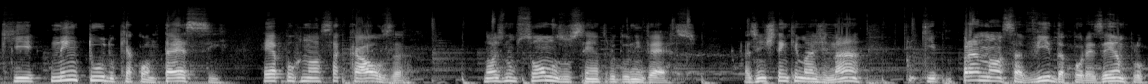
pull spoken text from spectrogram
que nem tudo que acontece é por nossa causa. Nós não somos o centro do universo. A gente tem que imaginar que para nossa vida, por exemplo,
